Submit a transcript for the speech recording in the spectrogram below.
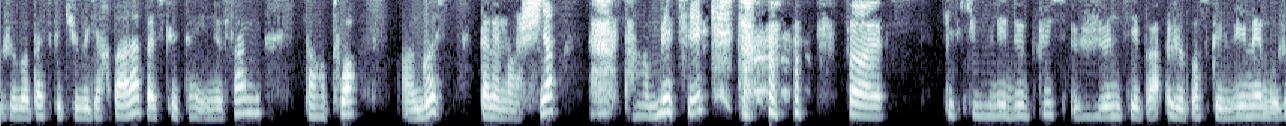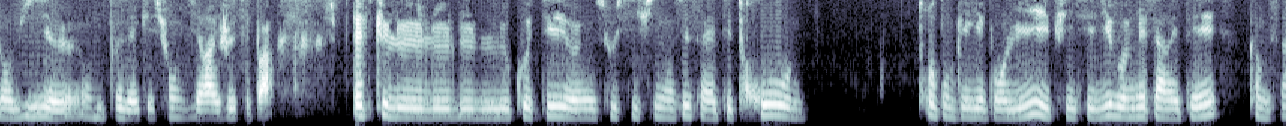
je vois pas ce que tu veux dire par là parce que tu as une femme, tu as un toit, un gosse, tu as même un chien, tu as un métier. enfin, euh, qu'est-ce qu'il voulait de plus? Je ne sais pas. Je pense que lui-même aujourd'hui, euh, on lui pose la question, il dira je sais pas. Peut-être que le, le, le, côté euh, souci financier, ça a été trop trop compliqué pour lui et puis il s'est dit vaut mieux s'arrêter comme ça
